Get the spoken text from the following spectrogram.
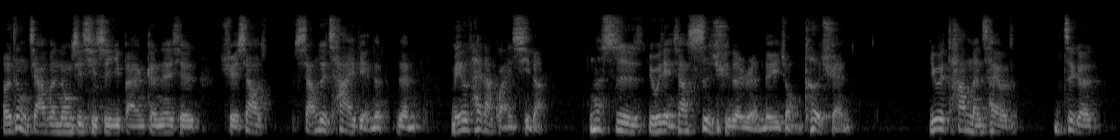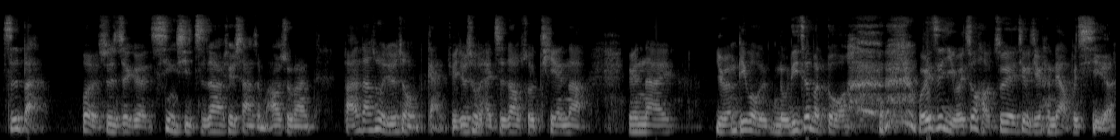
而这种加分东西，其实一般跟那些学校相对差一点的人没有太大关系的。那是有点像市区的人的一种特权，因为他们才有这个资本，或者是这个信息，知道要去上什么奥数班。反正当时我有这种感觉，就是我才知道说，天呐，原来。有人比我努力这么多，我一直以为做好作业就已经很了不起了。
